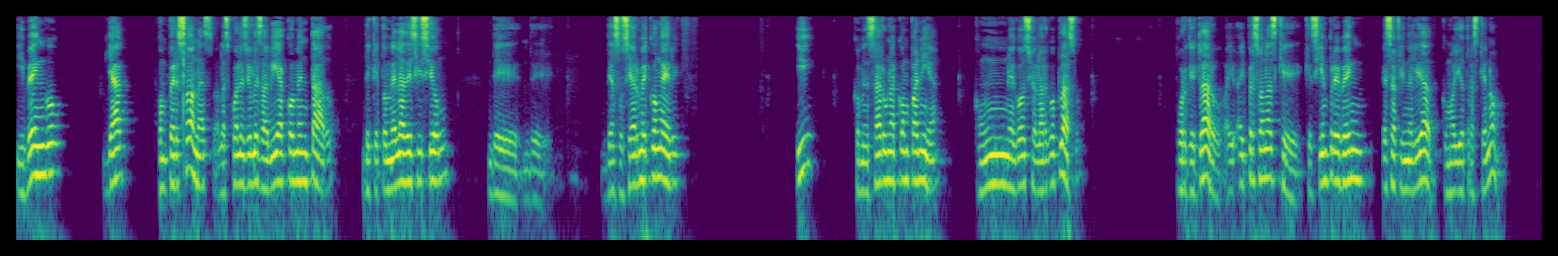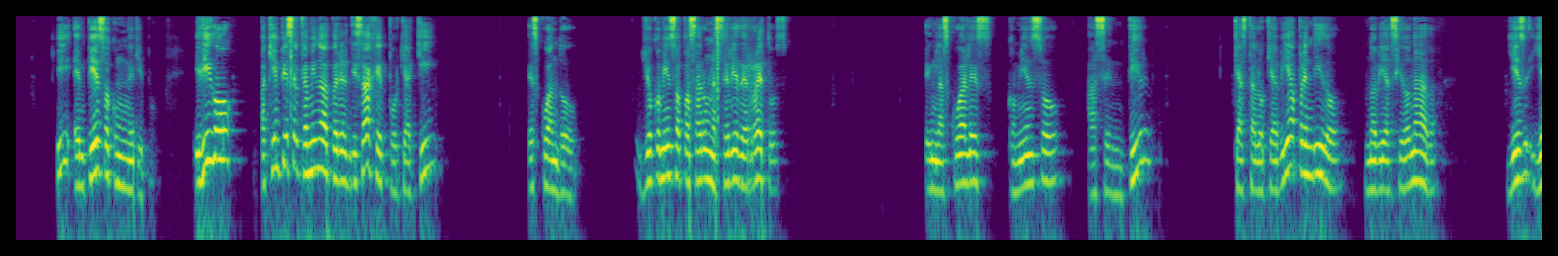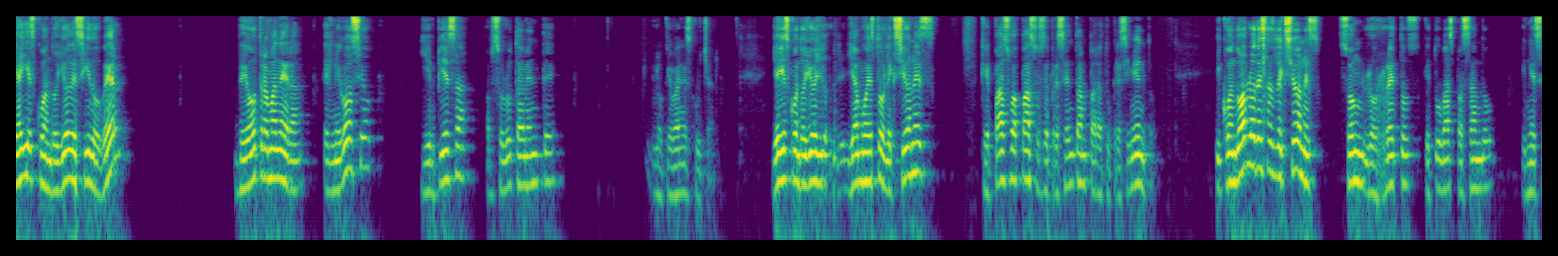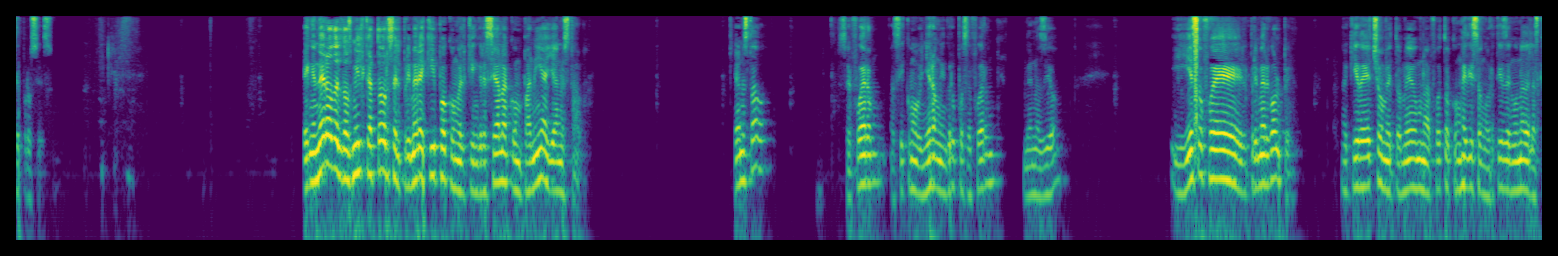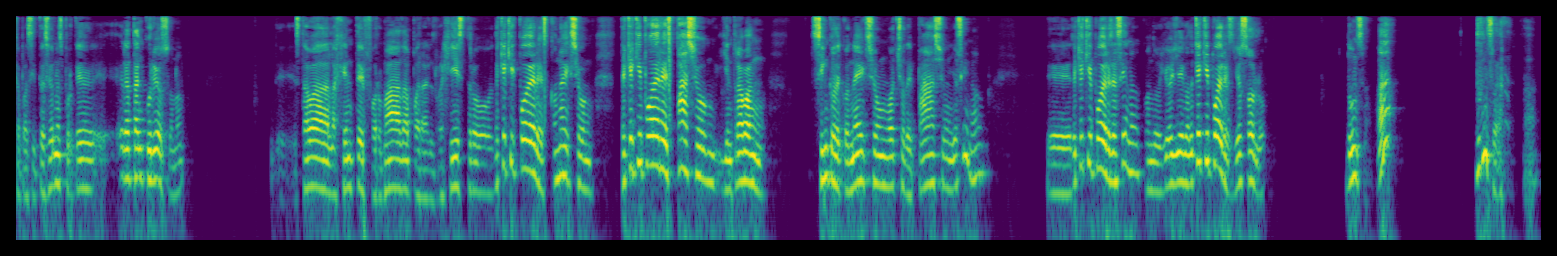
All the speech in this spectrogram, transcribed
y vengo ya con personas a las cuales yo les había comentado de que tomé la decisión de, de asociarme con Eric y comenzar una compañía con un negocio a largo plazo porque claro, hay, personas que, siempre ven esa finalidad, como hay otras que no. Y empiezo con un equipo. Y digo, aquí empieza el camino de aprendizaje, porque aquí es cuando yo comienzo a pasar una serie de retos en las cuales comienzo a sentir que hasta lo que había aprendido no había sido nada y, es, y ahí es cuando yo decido ver de otra manera el negocio y empieza absolutamente lo que van a escuchar. Y ahí es cuando yo llamo esto lecciones que paso a paso se presentan para tu crecimiento. Y cuando hablo de esas lecciones, son los retos que tú vas pasando en ese proceso. En enero del 2014, el primer equipo con el que ingresé a la compañía ya no estaba. Ya no estaba. Se fueron, así como vinieron en grupo, se fueron, menos yo. Y eso fue el primer golpe. Aquí de hecho me tomé una foto con Edison Ortiz en una de las capacitaciones porque era tan curioso, ¿no? Estaba la gente formada para el registro. ¿De qué equipo eres? Connection. ¿De qué equipo eres? Passion. Y entraban 5 de Connection, 8 de Passion y así, ¿no? Eh, ¿De qué equipo eres? Así, ¿no? Cuando yo llego, ¿de qué equipo eres? Yo solo. Dunza. ¿Ah? Dunza. ¿Ah?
